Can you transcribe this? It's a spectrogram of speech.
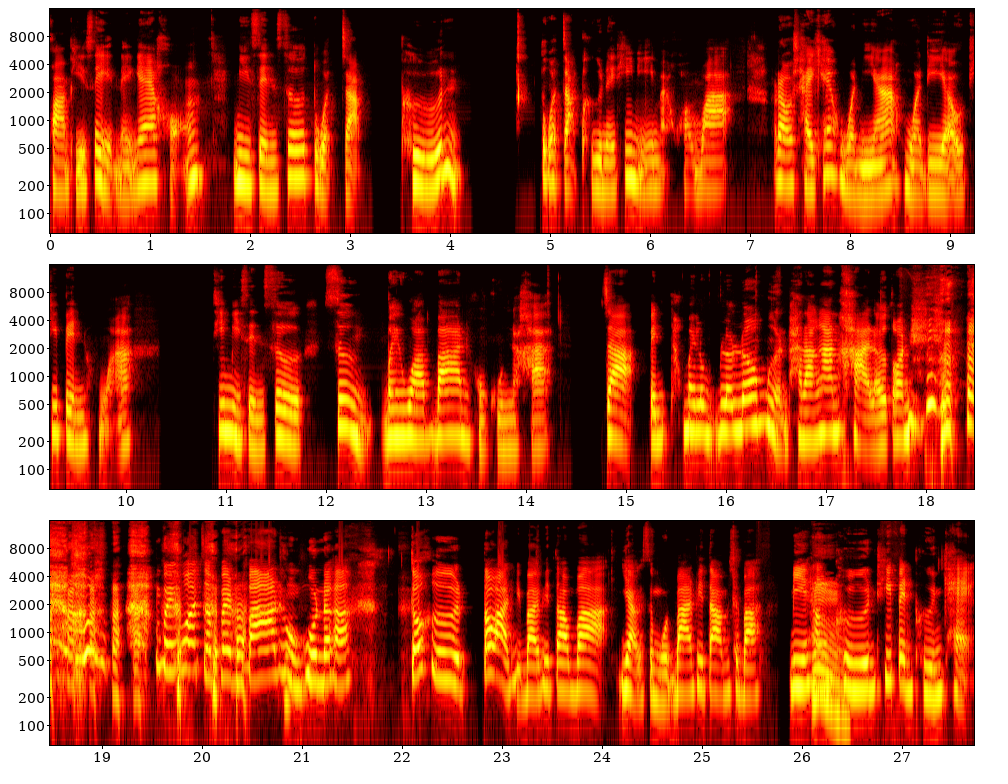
ความพิเศษในแง่ของมีเซ็นเซอร์ตรวจจับพื้น ตรวจจับพื้นในที่นี้หมายความว่า เราใช้แค่หัวเนี้ย หัวเดียวที่เป็นหัวที่มีเซ็นเซอร์ ซึ่งไม่ว่าบ้านของคุณนะคะ จะเป็นทำไมเราเราเริ่มเหมือนพนักงานขายแล้วตอนนี้ ไม่ว่าจะเป็นบ้านของคุณนะคะ ก็คือต้องอธิบายพี่ตั้มว่าอย่างสมมติบ้านพี่ตั้มใช่ปะมีทั้งอืมพื้นที่เป็นพื้นแข็ง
